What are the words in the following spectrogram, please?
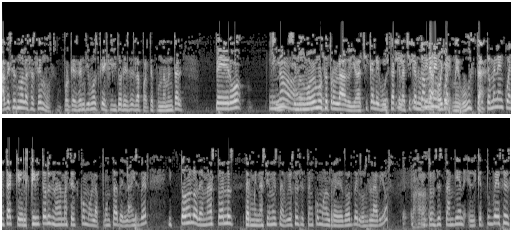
A veces no las hacemos porque sentimos que el clítoris es la parte fundamental. Pero si, si nos movemos a otro lado y a la chica le gusta, que la chica nos diga, oye, me gusta. Y tomen en cuenta que el clítoris nada más es como la punta del iceberg y todo lo demás, todas las terminaciones nerviosas están como alrededor de los labios. Entonces también el que tú beses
